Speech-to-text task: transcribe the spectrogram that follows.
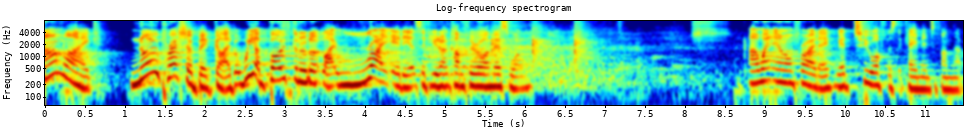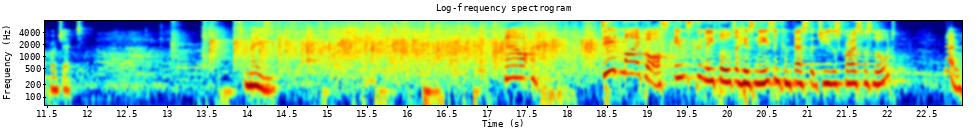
I'm like, no pressure, big guy, but we are both gonna look like right idiots if you don't come through on this one. I went in on Friday. We had two offers that came in to fund that project. Amazing. Now, did my boss instantly fall to his knees and confess that Jesus Christ was Lord? No.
